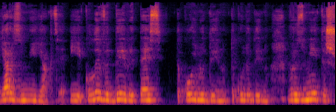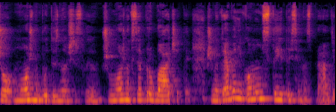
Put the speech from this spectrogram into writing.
Я розумію, як це. І коли ви дивитесь таку людину, таку людину, ви розумієте, що можна бути знов щасливим, що можна все пробачити, що не треба нікому мститися насправді.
